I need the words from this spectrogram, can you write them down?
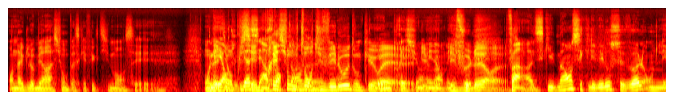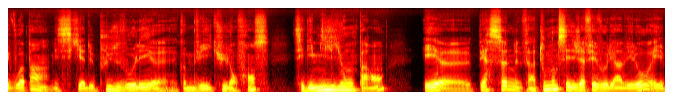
en agglomération parce qu'effectivement, c'est. On l'a dit en plus, cas, il y a une pression autour de- du vélo, donc euh, il y a une ouais, pression les, énorme. les voleurs. euh, Enfin, sont- ce qui est marrant, c'est que les vélos se volent, on ne les voit pas. hein. Mais ce qu'il y a de plus volé euh, comme véhicule en France, c'est des millions par an. Et euh, personne, enfin tout le monde s'est déjà fait voler un vélo et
